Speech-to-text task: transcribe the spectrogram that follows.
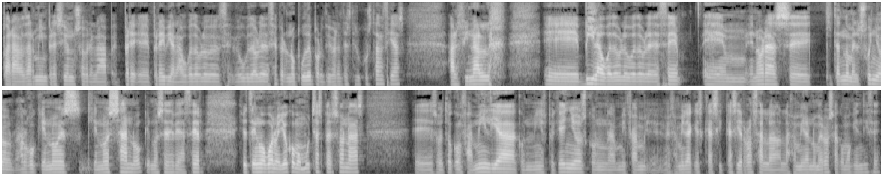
para dar mi impresión sobre la eh, previa a la WWDC, pero no pude por diferentes circunstancias. Al final eh, vi la WWDC em, en horas eh, quitándome el sueño, algo que no es que no es sano, que no se debe hacer. Yo tengo, bueno, yo como muchas personas eh, sobre todo con familia, con niños pequeños, con mi, mi, familia que es casi, casi roza la, familia numerosa, como quien dice,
